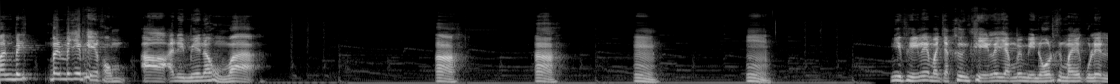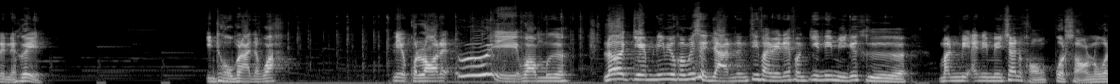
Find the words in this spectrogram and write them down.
มันเป็นมันไม่ใช่เพลงของอ่าอนิเมะนะผมว่า อ่า อ่า อืม อืมนี่เพลงเล่นมาจากครึ่งเพลงแล้วยังไม่มีโน้ตขึ้นมาให้กูเล่นเลยเนี่ยเฮ้ย อินโทรมานานจังวะเนี่ยคนรอเนี่ยเอ้ยวางมือ แล้วเกมนี้มีความพิเศษอย่างหนึ่งที่ไฟเวเดฟังกินนี่มีก็คือ มันมีแอนิเมชันของกด2โน้ต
